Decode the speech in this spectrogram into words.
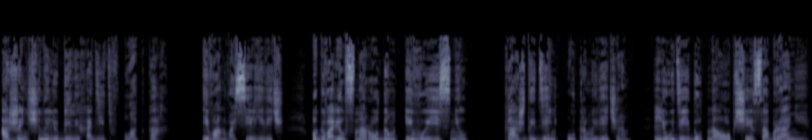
а женщины любили ходить в платках. Иван Васильевич поговорил с народом и выяснил, каждый день утром и вечером люди идут на общее собрание.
